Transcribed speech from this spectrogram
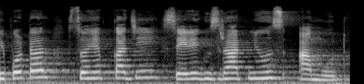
રિપોર્ટર સોયબ કાજી શેરે ગુજરાત ન્યૂઝ આમોદ.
